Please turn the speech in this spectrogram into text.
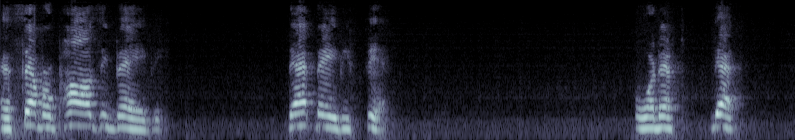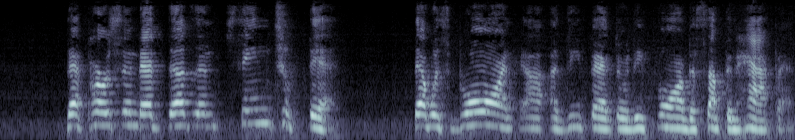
And cerebral palsy baby, that baby fit, or that that that person that doesn't seem to fit, that was born uh, a defect or deformed or something happened.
